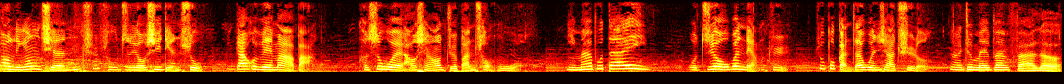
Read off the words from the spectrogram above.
要零用钱去储值游戏点数，应该会被骂吧？可是我也好想要绝版宠物哦。你妈不答应，我只有问两句，就不敢再问下去了。那就没办法了，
